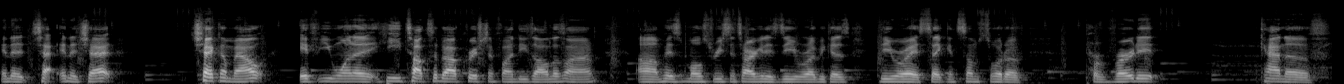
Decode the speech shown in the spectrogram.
in the chat in the chat check him out if you want to. He talks about Christian fundies all the time. Um, his most recent target is D Roy because D Roy has taken some sort of perverted kind of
